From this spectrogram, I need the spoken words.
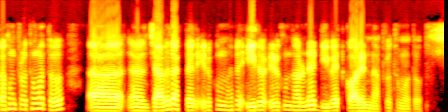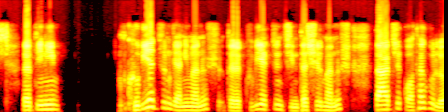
তখন প্রথমত, আহ জাভেদ আক্তার এরকম ভাবে এরকম ধরনের ডিবেট করেন না প্রথমত। তিনি খুবই একজন জ্ঞানী মানুষ তার খুবই একজন চিন্তাশীল মানুষ, তার যে কথাগুলো,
